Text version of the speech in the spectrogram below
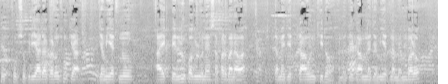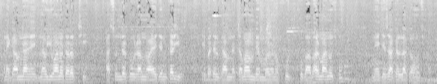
ખૂબ ખૂબ શુક્રિયા અદા કરું છું કે આ જમિયતનું આ એક પહેલું પગલુંને સફળ બનાવવા. તમે જે ટાઉન કીધો અને જે ગામના જમિયતના મેમ્બરો અને ગામના નવયુવાનો તરફથી આ સુંદર પ્રોગ્રામનું આયોજન કર્યું, એ બદલ ગામના તમામ મેમ્બરોનો ખૂબ ખૂબ આભાર માનું છું ને જઝાકલ્લા કહું છું.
